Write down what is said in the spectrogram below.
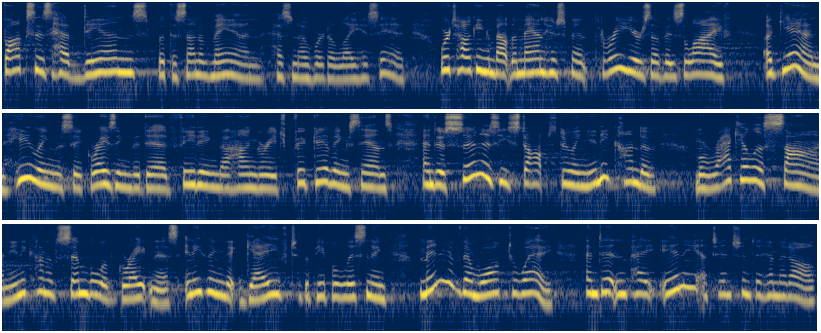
Foxes have dens, but the Son of Man has nowhere to lay his head. We're talking about the man who spent three years of his life, again, healing the sick, raising the dead, feeding the hungry, forgiving sins. And as soon as he stopped doing any kind of miraculous sign, any kind of symbol of greatness, anything that gave to the people listening, many of them walked away and didn't pay any attention to him at all.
